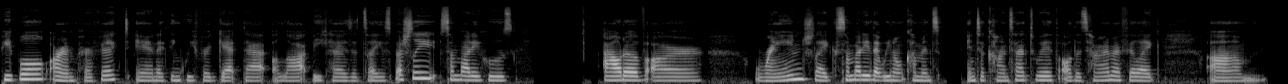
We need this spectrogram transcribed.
people are imperfect. And I think we forget that a lot because it's like, especially somebody who's out of our range, like somebody that we don't come in, into contact with all the time. I feel like um,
